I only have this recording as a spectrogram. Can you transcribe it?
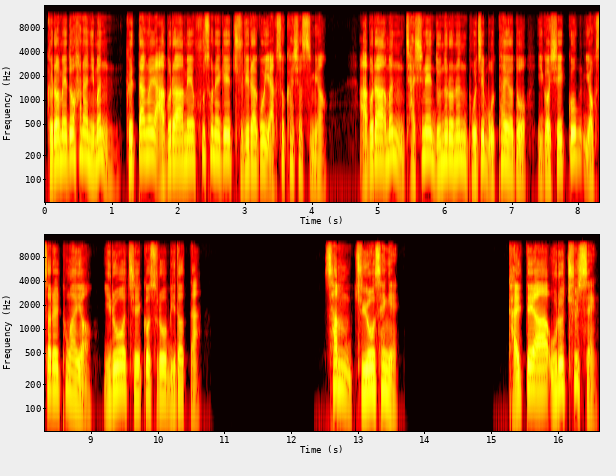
그럼에도 하나님은 그 땅을 아브라함의 후손에게 주리라고 약속하셨으며 아브라함은 자신의 눈으로는 보지 못하여도 이것이 꼭 역사를 통하여 이루어질 것으로 믿었다. 3. 주요 생애. 갈대아 우르 출생.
